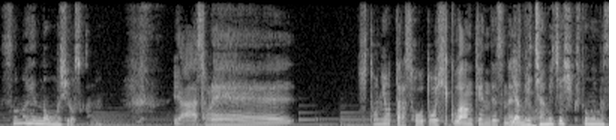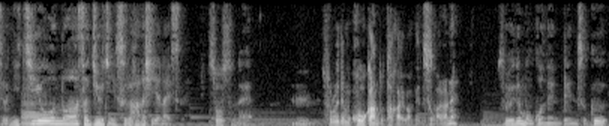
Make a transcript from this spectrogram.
その辺の面白さかな。いやー、それ、人によったら相当引く案件ですね。いや、めちゃめちゃ引くと思いますよ。日曜の朝10時にする話じゃないですね。そうですね。うん。それでも好感度高いわけですからね。それでも5年連続、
